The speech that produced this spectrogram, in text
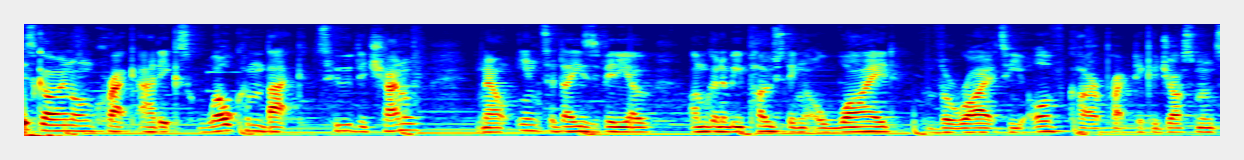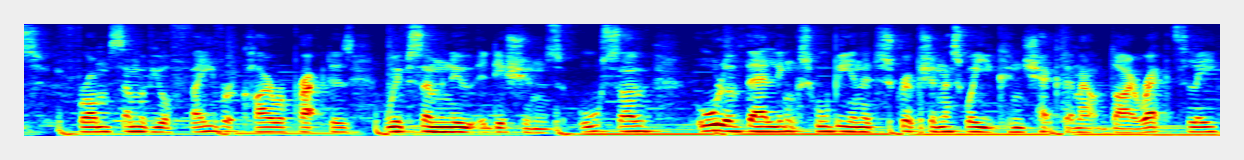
is going on crack addicts? Welcome back to the channel. Now in today's video, I'm going to be posting a wide variety of chiropractic adjustments from some of your favorite chiropractors with some new additions. Also, all of their links will be in the description. That's where you can check them out directly.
